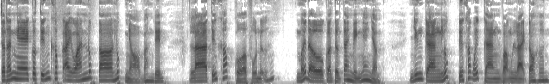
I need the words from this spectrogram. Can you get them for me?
Chợt hắn nghe có tiếng khóc ai oán lúc to lúc nhỏ vang lên, là tiếng khóc của phụ nữ. Mới đầu còn tưởng tay mình nghe nhầm, nhưng càng lúc tiếng khóc ấy càng vọng lại to hơn,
